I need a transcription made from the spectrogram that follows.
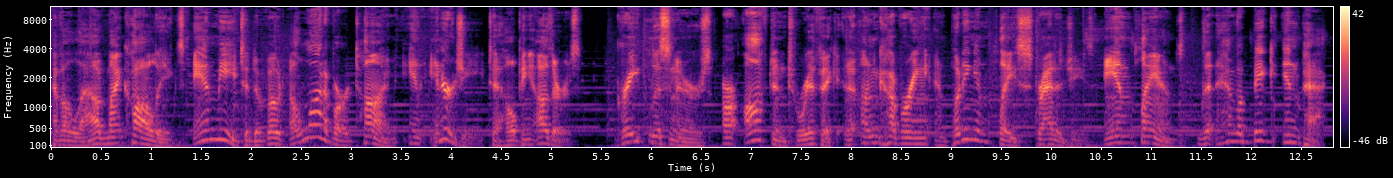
have allowed my colleagues and me to devote a lot of our time and energy to helping others. Great listeners are often terrific at uncovering and putting in place strategies and plans that have a big impact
